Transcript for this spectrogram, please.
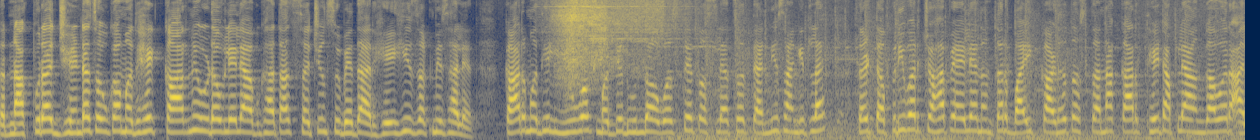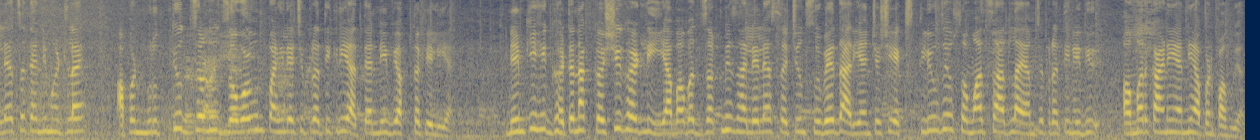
तर नागपुरात झेंडा चौकामध्ये कारने उडवलेल्या अपघातात सचिन सुभेदार हेही जखमी झालेत. कारमधील युवक मद्यधुंद अवस्थेत असल्याचं त्यांनी सांगितलंय. तर टपरीवर चहा प्यायल्यानंतर बाईक काढत असताना कार थेट आपल्या अंगावर आल्याचं त्यांनी म्हटलंय. आपण मृत्यूत जणू जवळून पाहिल्याची प्रतिक्रिया त्यांनी व्यक्त केली आहे. नेमकी ही घटना कशी घडली याबाबत जखमी झालेल्या सचिन सुभेदार यांच्याशी एक्सक्लुझिव्ह संवाद साधलाय आमचे प्रतिनिधी अमर काणे यांनी. आपण पाहूयात.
